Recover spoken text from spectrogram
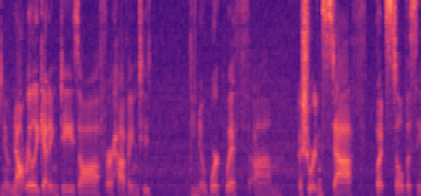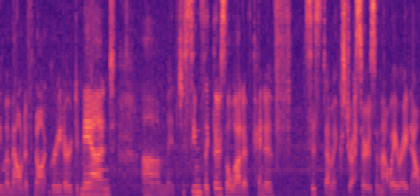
you know, not really getting days off or having to, you know, work with um, a shortened staff, but still the same amount, if not greater demand. Um, it just seems like there's a lot of kind of systemic stressors in that way right now.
